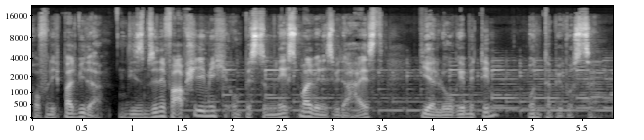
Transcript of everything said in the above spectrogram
hoffentlich bald wieder. In diesem Sinne verabschiede ich mich und bis zum nächsten Mal, wenn es wieder heißt Dialoge mit dem Unterbewusstsein.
